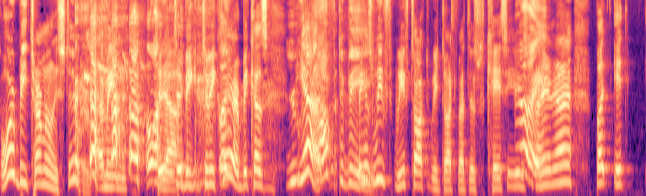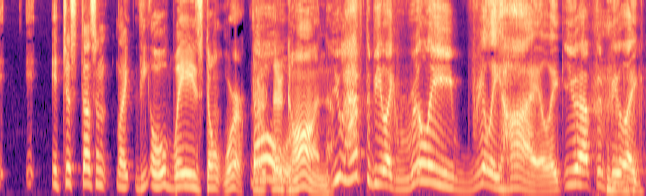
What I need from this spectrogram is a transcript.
or be terminally stupid. I mean, to, to be to be clear, because you yeah, have to be. because we've we've talked we talked about this with Casey, Right. but it, it it just doesn't like the old ways don't work. They're, No. they're gone. You have to be like really, really high. Like you have to be like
